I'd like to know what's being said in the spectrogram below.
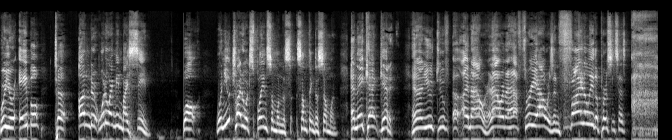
where you're able to under what do I mean by seeing? Well, when you try to explain someone to, something to someone and they can't get it, and then you do uh, an hour, an hour and a half, three hours, and finally the person says, "Ah,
